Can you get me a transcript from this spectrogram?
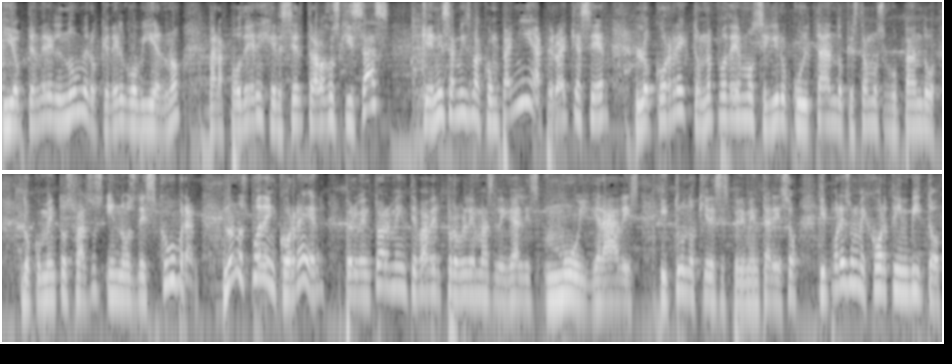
y obtener el número que dé el gobierno para poder ejercer trabajos quizás que en esa misma compañía, pero hay que hacer lo correcto. No podemos seguir ocultando que estamos ocupando documentos falsos y nos descubran. No nos pueden correr, pero eventualmente va a haber problemas legales muy graves y tú no quieres experimentar eso. Y por eso mejor te invito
